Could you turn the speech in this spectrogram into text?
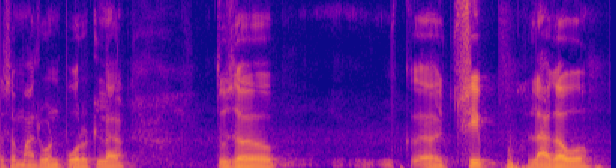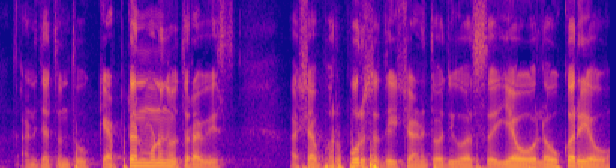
तसं मालवण पोर्टला तुझं शिप लागावं आणि त्यातून तू कॅप्टन म्हणून उतरावीस. अशा भरपूर सदिच्छा आणि तो दिवस येवो लवकर येवो.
